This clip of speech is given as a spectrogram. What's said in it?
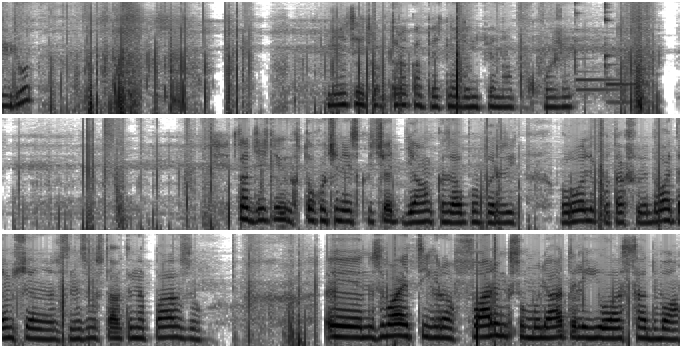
Вперед. Мені цей трактор капець на Донфена похожий. Кстати, если хто хоче не скачати, я вам казав попередньо ролику, так що давай там ще раз назву ставте на паузу. Е, називається ігра Farming Simulator USA 2.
